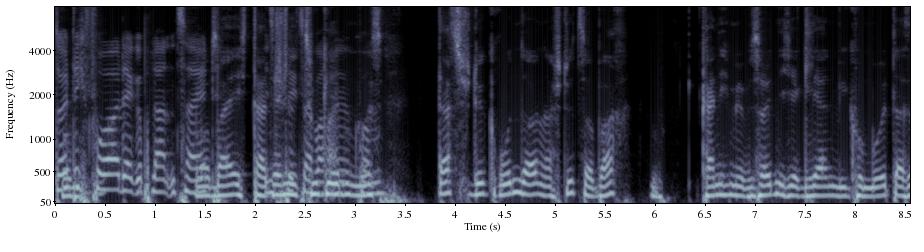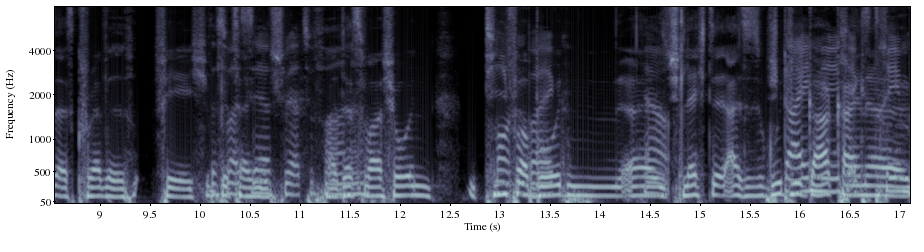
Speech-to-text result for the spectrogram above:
deutlich Wo, vor der geplanten Zeit. Wobei ich tatsächlich zugeben muss, das Stück runter nach Stützerbach kann ich mir bis heute nicht erklären, wie Komoot das als Gravel fähig das bezeichnet. Das war sehr schwer zu fahren. das ja. war schon tiefer Boden, äh, ja. schlechte, also so gut Steinig, wie gar keine,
